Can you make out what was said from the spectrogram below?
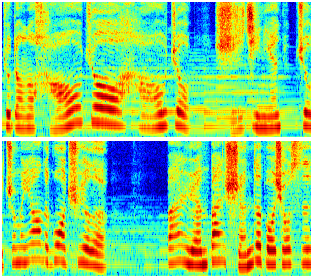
就等了好久好久，十几年就这么样的过去了。半人半神的波修斯，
